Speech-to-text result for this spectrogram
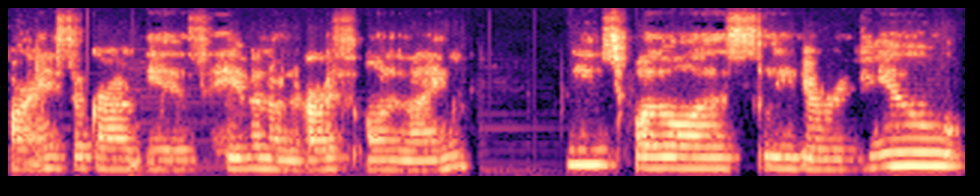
Our Instagram is Haven on Earth Online please follow us, leave a review.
